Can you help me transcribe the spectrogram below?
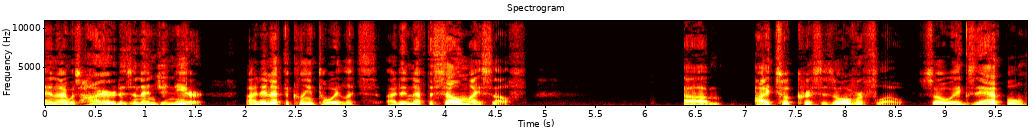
and I was hired as an engineer. I didn't have to clean toilets. I didn't have to sell myself. Um, I took Chris's overflow. So, example,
